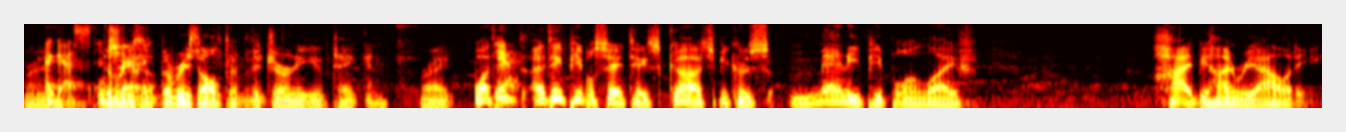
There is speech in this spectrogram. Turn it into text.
right. i guess in the, sharing. resu- the result of the journey you've taken. Right. Well, I think Yeah. I think people say it takes guts because many people in life hide behind reality,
